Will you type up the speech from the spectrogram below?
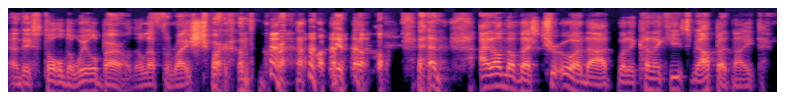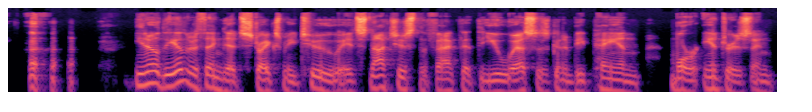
And they stole the wheelbarrow. They left the rice Reichsmark on the ground. you know? And I don't know if that's true or not, but it kind of keeps me up at night. You know, the other thing that strikes me too, it's not just the fact that the US is going to be paying more interest. In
